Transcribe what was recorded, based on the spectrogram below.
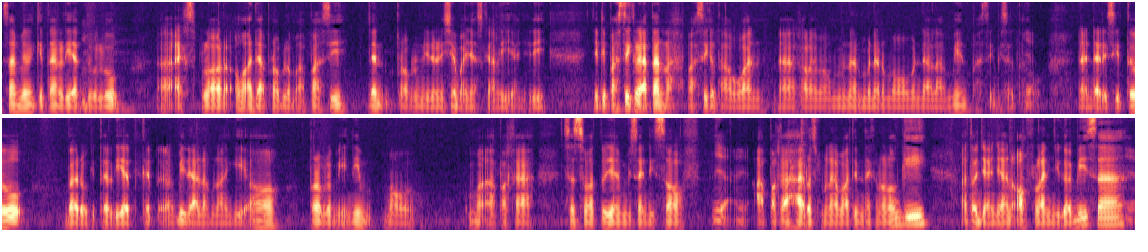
sambil kita lihat dulu uh, explore oh ada problem apa sih dan problem di Indonesia banyak sekali ya. Jadi jadi pasti kelihatan lah, pasti ketahuan. Nah, kalau memang benar-benar mau mendalamin pasti bisa tahu. Ya. Nah, dari situ baru kita lihat ke, lebih dalam lagi. Oh, problem ini mau ma- apakah sesuatu yang bisa di solve ya ya apakah harus melewati teknologi atau jangan-jangan offline juga bisa Ya.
